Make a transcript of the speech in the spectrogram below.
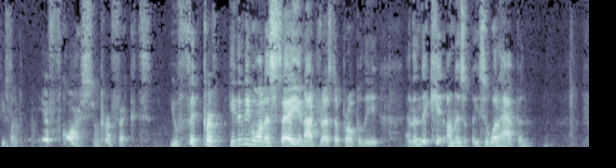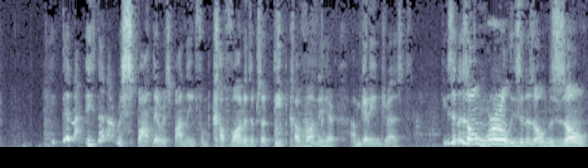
He's like, yeah, of course, you're perfect. You fit perfect. He didn't even want to say you're not dressed appropriately. And then the kid on his, he said, what happened? He did not, respond. They're responding from kavanah. There's a deep kavanah here. I'm getting dressed. He's in his own world. He's in his own zone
